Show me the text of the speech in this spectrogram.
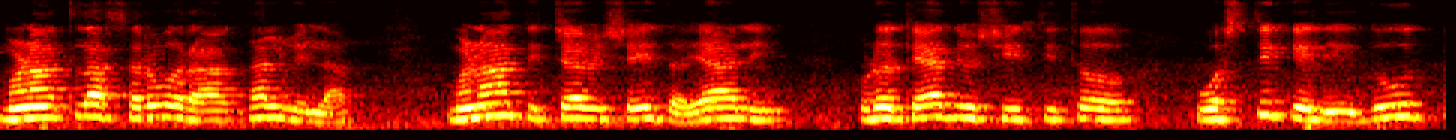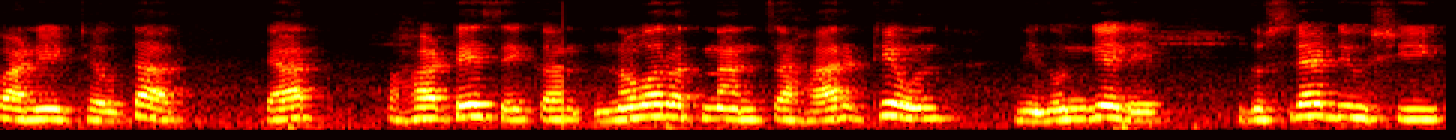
मनातला सर्व राग घालविला. मना तिच्याविषयी दया आली. पुढं त्या दिवशी तिथं वस्ती केली. दूध पाणी ठेवतात. त्यात पहाटेच एका नवरत्नांचा हार ठेवून निघून गेले. दुसऱ्या दिवशी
